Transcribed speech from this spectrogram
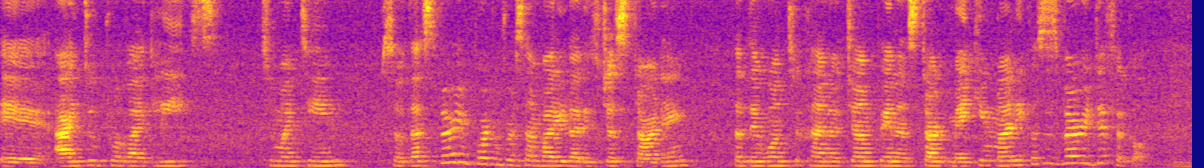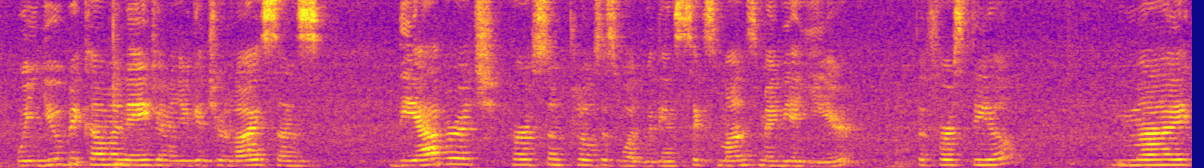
Uh, I do provide leads to my team, so that's very important for somebody that is just starting, that they want to kind of jump in and start making money because it's very difficult. When you become an agent and you get your license, the average person closes what within six months, maybe a year, the first deal. My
